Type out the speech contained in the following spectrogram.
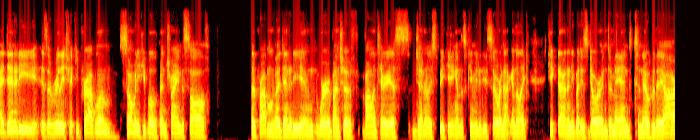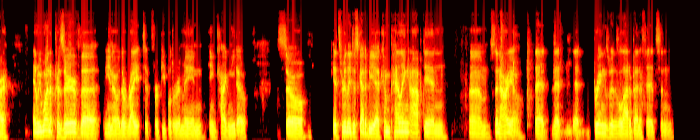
identity is a really tricky problem so many people have been trying to solve the problem of identity and we're a bunch of voluntarists generally speaking in this community so we're not going to like kick down anybody's door and demand to know who they are. And we want to preserve the you know the right to, for people to remain incognito. So it's really just got to be a compelling opt-in um, scenario that that that brings with it a lot of benefits. And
